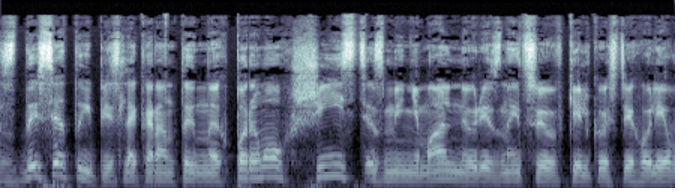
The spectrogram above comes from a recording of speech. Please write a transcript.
з 10 після карантинних перемог 6 з мінімальною різницею в кількості голів.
